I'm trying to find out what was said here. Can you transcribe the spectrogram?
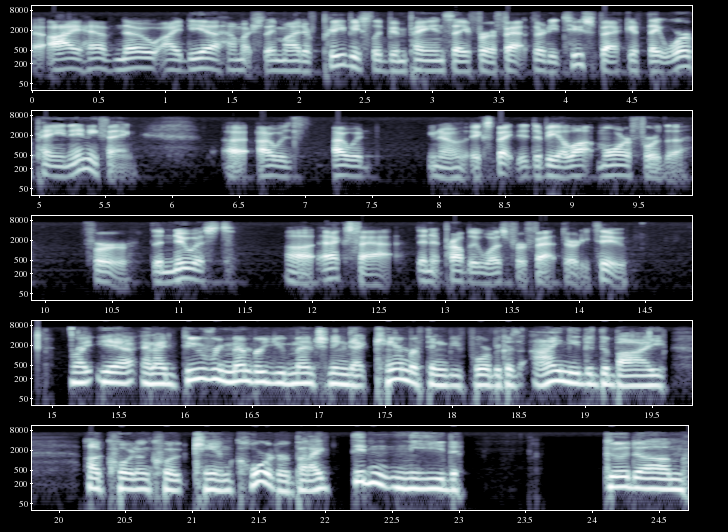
I have no idea how much they might have previously been paying, say, for a FAT32 spec if they were paying anything. Uh, I would, I would, you know, expect it to be a lot more for the for the newest uh, exFAT than it probably was for FAT32. Right. Yeah, and I do remember you mentioning that camera thing before because I needed to buy a quote unquote camcorder, but I didn't need good um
